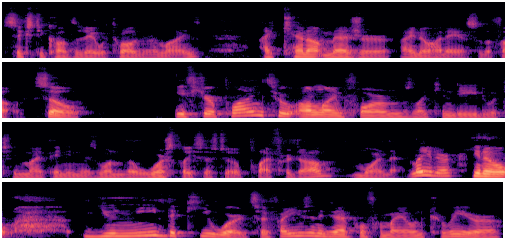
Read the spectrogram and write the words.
60 calls a day with 12 different lines. I cannot measure, I know how to answer the phone. So if you're applying through online forums like Indeed, which in my opinion is one of the worst places to apply for a job, more on that later, you know, you need the keywords. So if I use an example from my own career,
